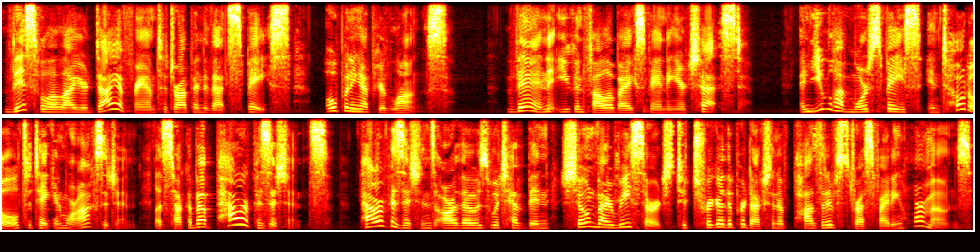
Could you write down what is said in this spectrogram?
This will allow your diaphragm to drop into that space, opening up your lungs. Then you can follow by expanding your chest and you will have more space in total to take in more oxygen. Let's talk about power positions. Power positions are those which have been shown by research to trigger the production of positive stress fighting hormones.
